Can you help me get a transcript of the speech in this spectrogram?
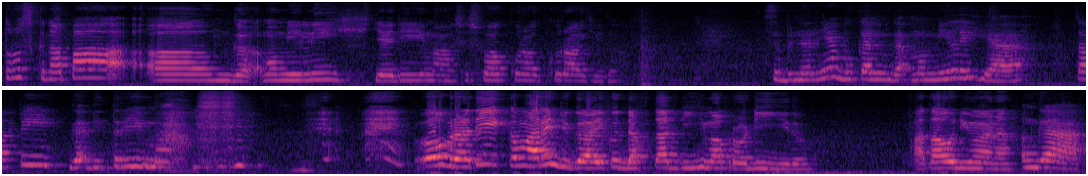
Terus kenapa eh, nggak memilih jadi mahasiswa kura-kura gitu? Sebenarnya bukan nggak memilih ya, tapi nggak diterima. Oh berarti kemarin juga ikut daftar di Hima Prodi gitu? Atau di mana? Enggak,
